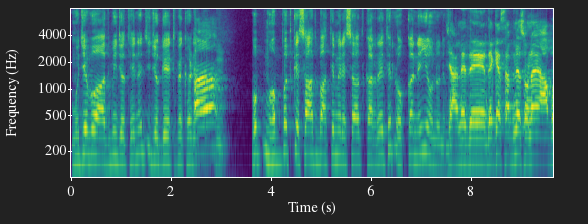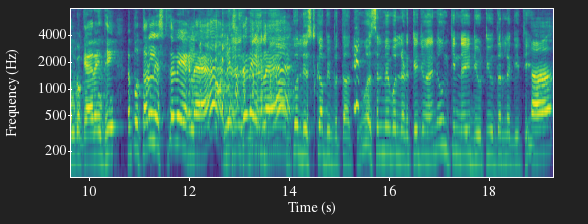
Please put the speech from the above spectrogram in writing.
मुझे वो आदमी जो थे ना जी जो गेट पे खड़े थे वो मोहब्बत के साथ बातें मेरे साथ कर रहे थे रोका नहीं है उन्होंने। जाने दे देखे सबने सुना है आप उनको कह रही थी पुत्र लिस्ट से देख ले लिस्ट से देख ले। मैं आपको लिस्ट का भी बताती हूँ असल में वो लड़के जो है ना उनकी नई ड्यूटी उधर लगी थी। हाँ।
